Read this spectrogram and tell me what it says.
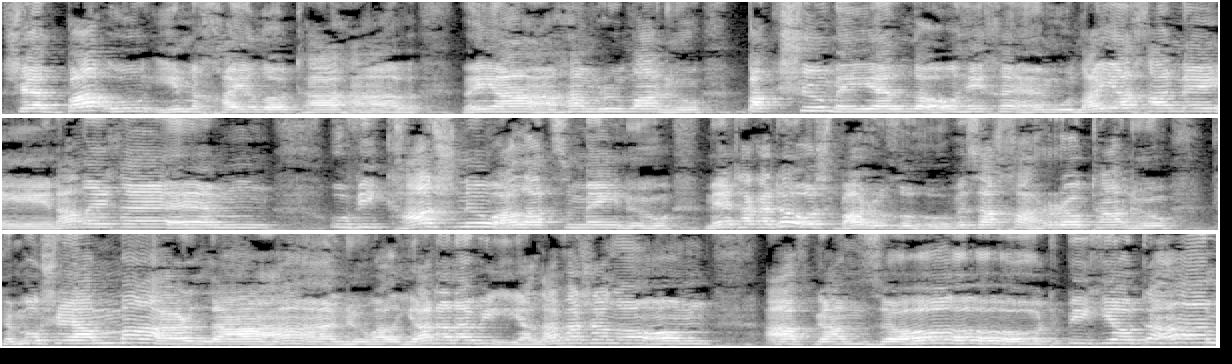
שבאו עם חילותיו ואמרו לנו בקשו מאלוהיכם אולי יחנן עליכם וביקשנו על עצמנו מאת הקדוש ברוך הוא וזכר אותנו כמו שאמר לנו על יד הנביא עליו השלום אף גם זאת בהיותם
